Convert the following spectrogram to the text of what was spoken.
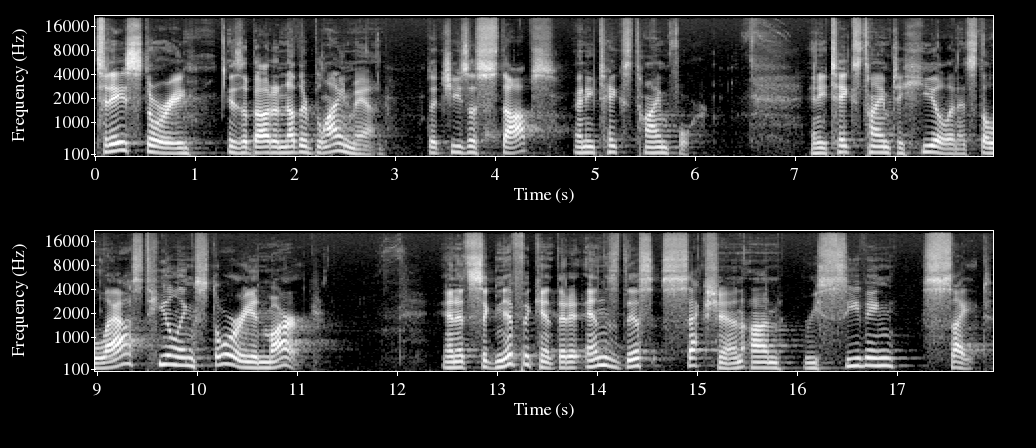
Today's story is about another blind man that Jesus stops and he takes time for. And he takes time to heal. And it's the last healing story in Mark. And it's significant that it ends this section on receiving sight,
